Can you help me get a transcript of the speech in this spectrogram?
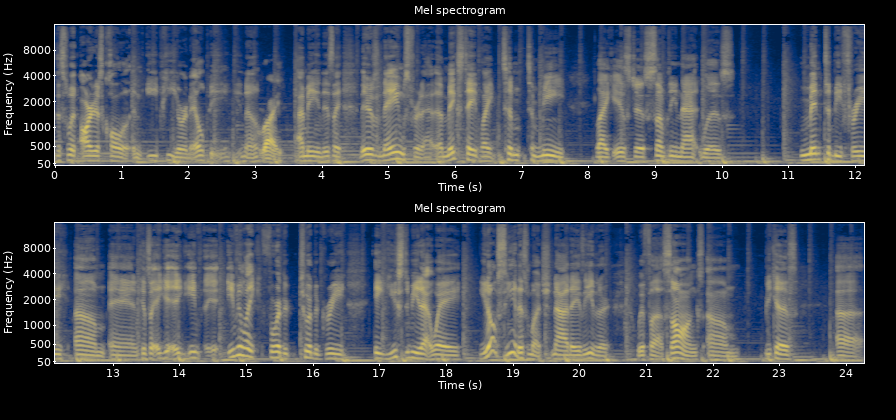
that's what artists call an EP or an LP. You know, Right. I mean, it's like there's names for that. A mixtape, like to to me, like is just something that was meant to be free. Um, and because like, even like for the, to a degree, it used to be that way. You don't see it as much nowadays either with uh, songs. Um, because uh,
